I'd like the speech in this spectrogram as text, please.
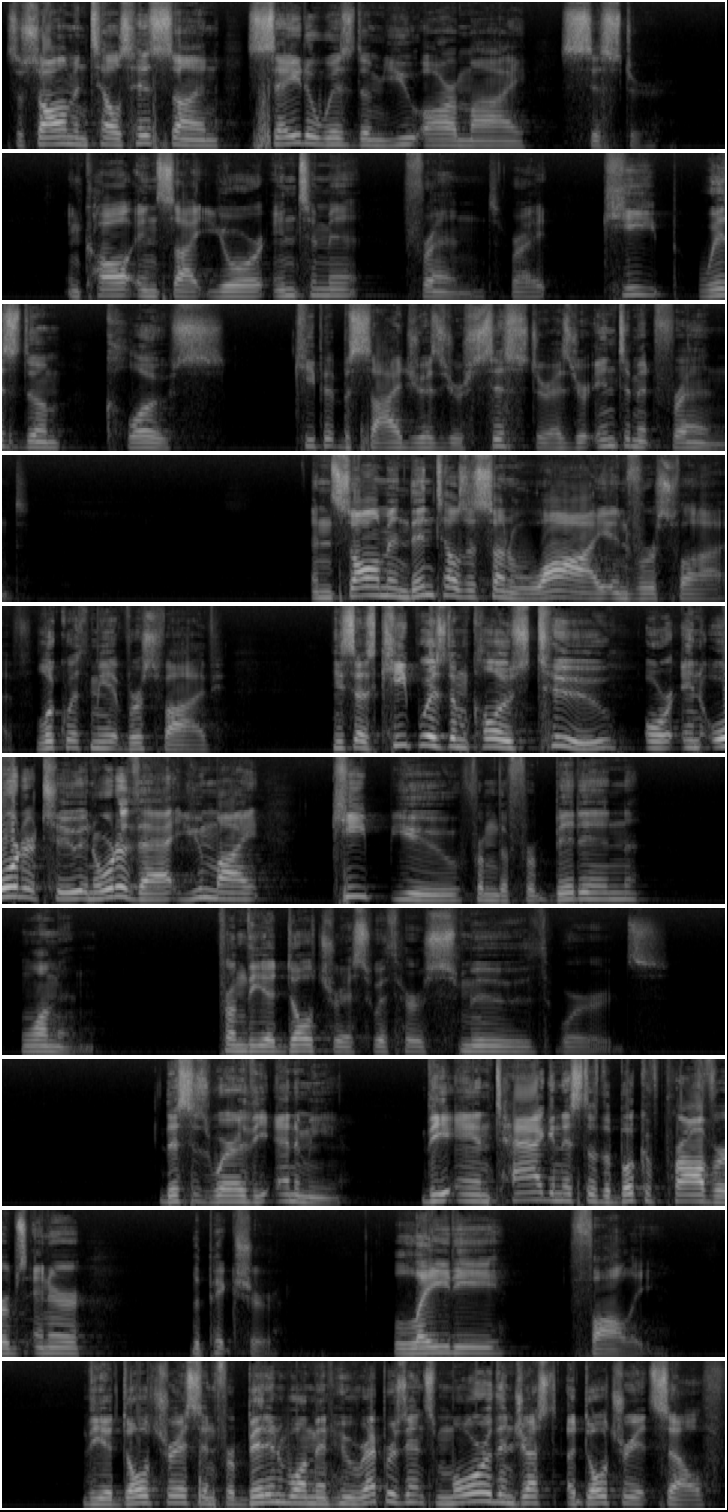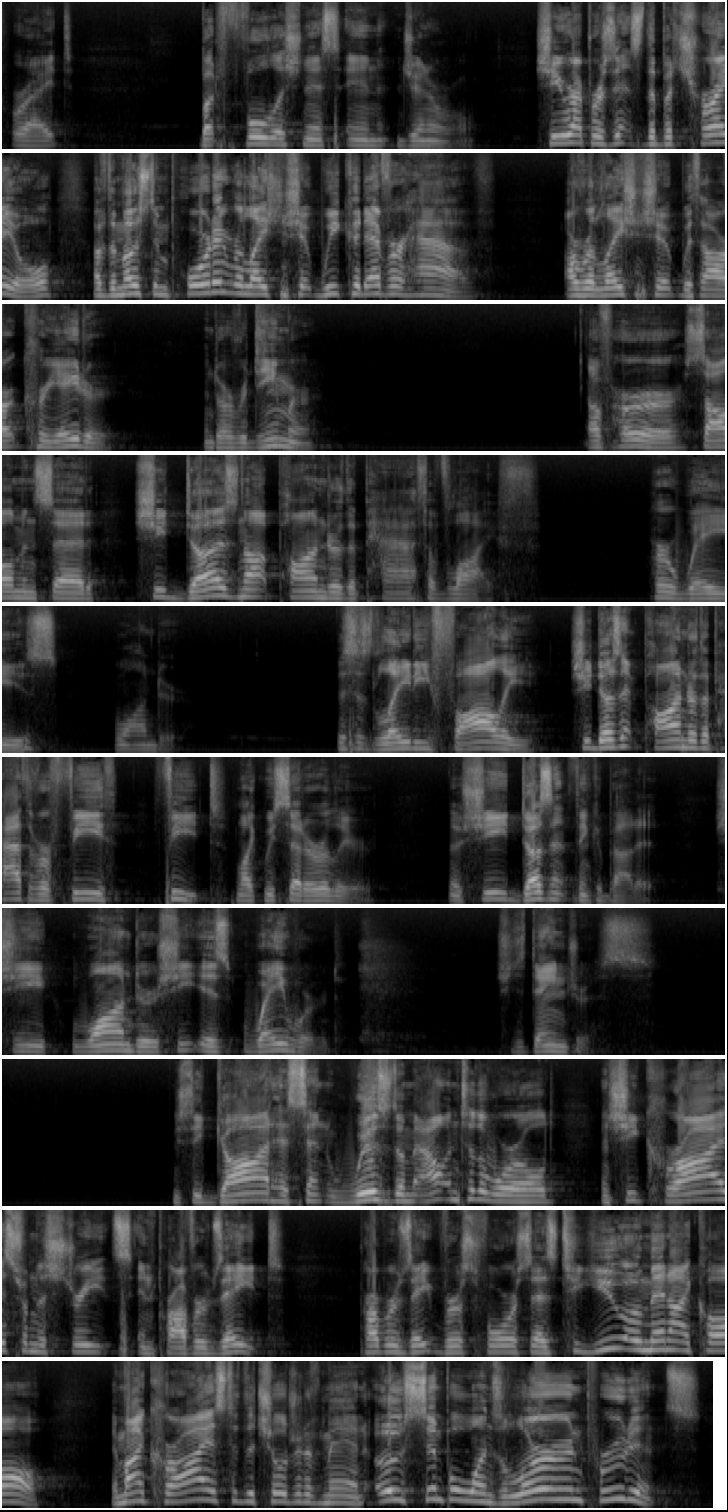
So Solomon tells his son, Say to wisdom, You are my sister. And call insight your intimate friend, right? Keep wisdom close. Keep it beside you as your sister, as your intimate friend. And Solomon then tells his son why in verse 5. Look with me at verse 5. He says, Keep wisdom close to, or in order to, in order that you might keep you from the forbidden woman from the adulteress with her smooth words. This is where the enemy, the antagonist of the book of Proverbs, enter the picture. Lady Folly, the adulteress and forbidden woman who represents more than just adultery itself, right? But foolishness in general. She represents the betrayal of the most important relationship we could ever have our relationship with our Creator and our Redeemer of her, Solomon said, She does not ponder the path of life, her ways wander. This is Lady Folly. She doesn't ponder the path of her feet, feet, like we said earlier. No, she doesn't think about it. She wanders. She is wayward. She's dangerous. You see, God has sent wisdom out into the world, and she cries from the streets in Proverbs 8. Proverbs 8, verse 4 says, To you, O men, I call, and my cry is to the children of man. O simple ones, learn prudence.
